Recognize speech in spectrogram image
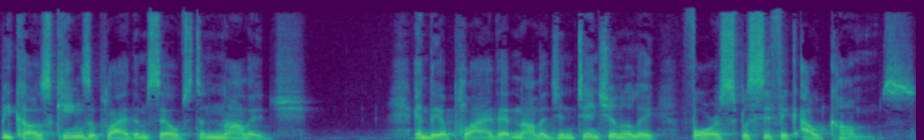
because kings apply themselves to knowledge and they apply that knowledge intentionally for specific outcomes.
